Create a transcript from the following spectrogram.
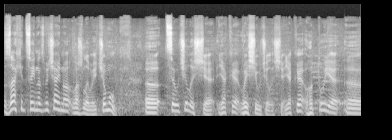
Захід цей надзвичайно важливий. Чому? Е, Це училище, яке вище училище, яке готує е,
